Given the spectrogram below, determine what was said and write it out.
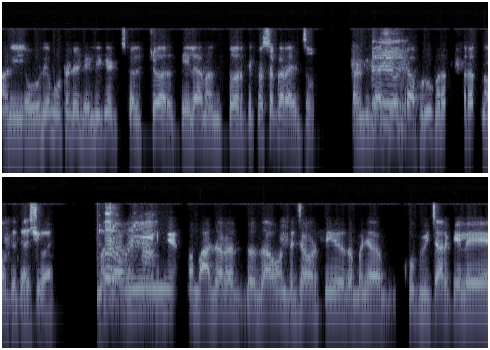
आणि एवढे मोठं ते डेलिकेट स्कल्पचर केल्यानंतर ते कसं करायचं? कारण की त्याशिवाय. ते अप्रूव्ह करत करत नव्हते त्याशिवाय. मग आम्ही बाजारात जाऊन त्याच्यावरती म्हणजे खूप विचार केले.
